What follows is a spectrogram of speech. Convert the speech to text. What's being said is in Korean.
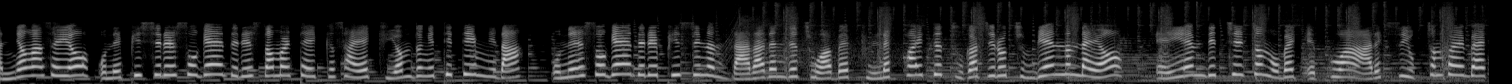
안녕하세요. 오늘 PC를 소개해드릴 서멀테이크사의 귀염둥이 TT입니다. 오늘 소개해드릴 PC는 나라랜드 조합의 블랙 화이트 두 가지로 준비했는데요. AMD 7500F와 RX 6800,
